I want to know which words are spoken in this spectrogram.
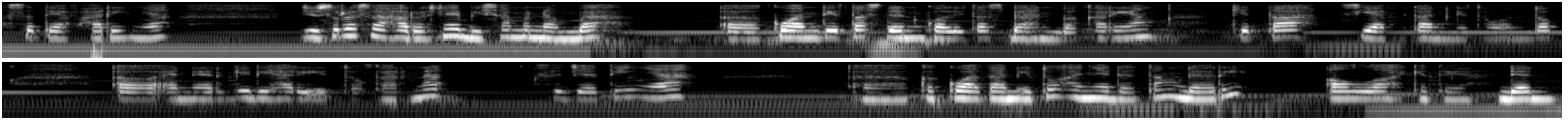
setiap harinya justru seharusnya bisa menambah uh, kuantitas dan kualitas bahan bakar yang kita siapkan gitu untuk uh, energi di hari itu. Karena sejatinya uh, kekuatan itu hanya datang dari Allah gitu ya. Dan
